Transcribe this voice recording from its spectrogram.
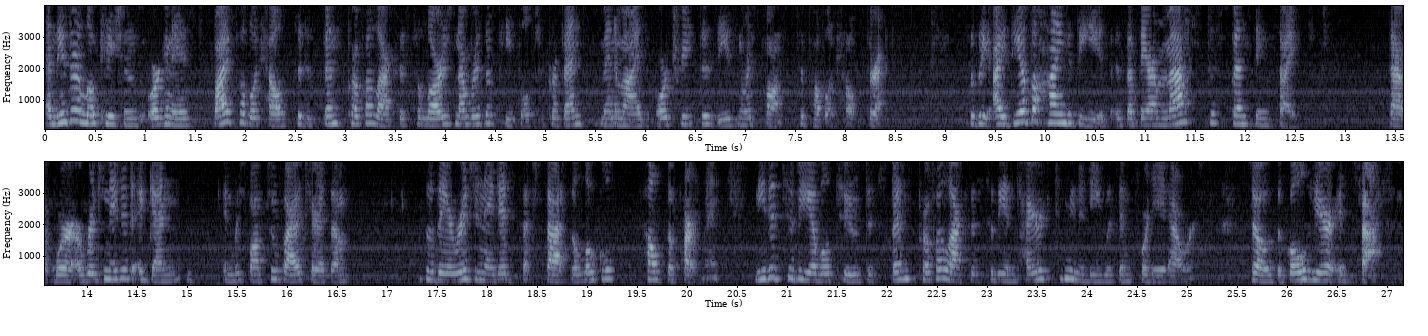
And these are locations organized by public health to dispense prophylaxis to large numbers of people to prevent, minimize, or treat disease in response to public health threats. So the idea behind these is that they are mass dispensing sites that were originated again in response to bioterrorism. So they originated such that the local health department needed to be able to dispense prophylaxis to the entire community within 48 hours. So the goal here is fast.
